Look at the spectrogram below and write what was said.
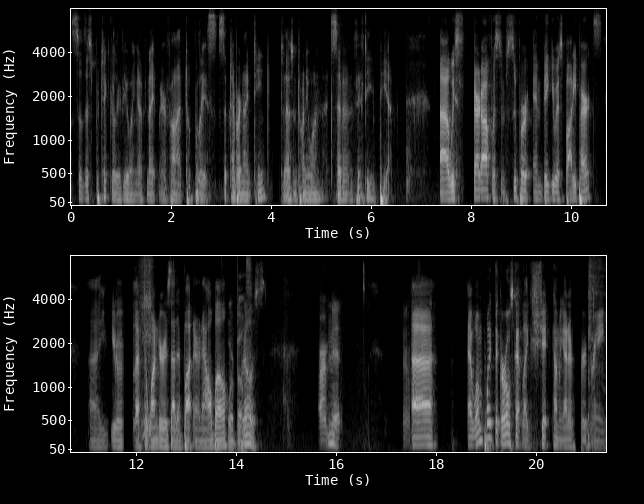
so this particular viewing of Nightmare Five took place September nineteenth, two thousand twenty-one, at seven fifty p.m. Uh, we start off with some super ambiguous body parts. Uh, you- you're left to wonder: is that a butt or an elbow? Or both. Who knows? Armpit. Uh, at one point, the girl's got like shit coming out of her drain,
